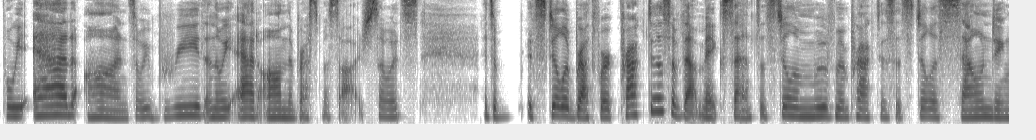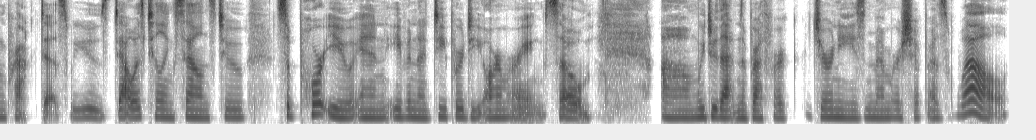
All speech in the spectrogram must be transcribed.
but we add on. So we breathe and then we add on the breast massage. So it's it's a it's still a breathwork practice if that makes sense it's still a movement practice it's still a sounding practice we use taoist healing sounds to support you in even a deeper de-armoring so um, we do that in the breathwork journeys membership as well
